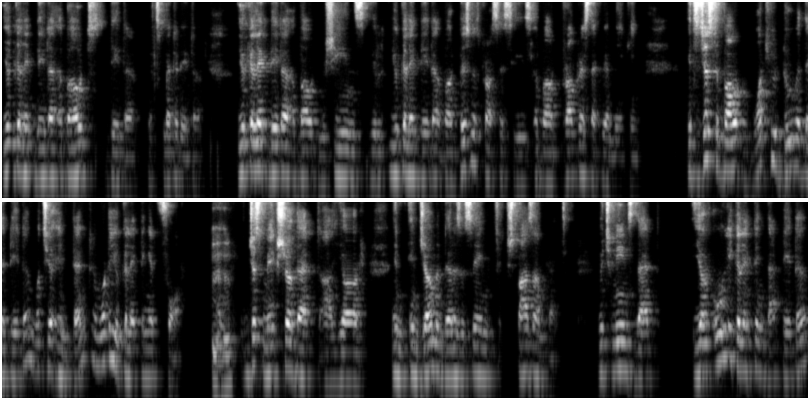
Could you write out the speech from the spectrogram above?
you collect data about data, it's metadata. You collect data about machines, you, you collect data about business processes, about progress that we are making. It's just about what you do with the data, what's your intent, and what are you collecting it for. Mm-hmm. Just make sure that uh, your in, in German, there is a saying, Sparsamkeit, which means that you're only collecting that data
